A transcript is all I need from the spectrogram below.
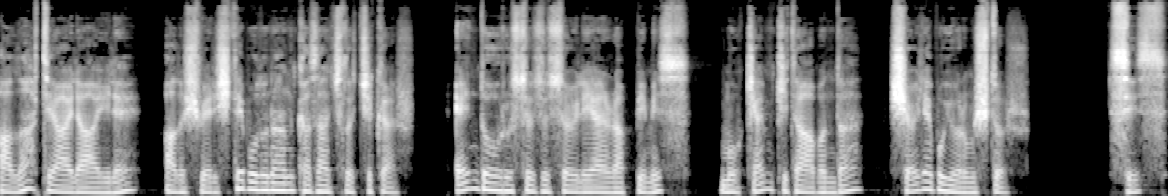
Allah Teala ile alışverişte bulunan kazançlı çıkar. En doğru sözü söyleyen Rabbimiz muhkem kitabında şöyle buyurmuştur. Siz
